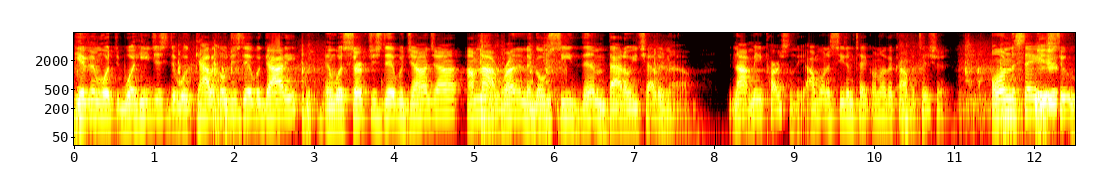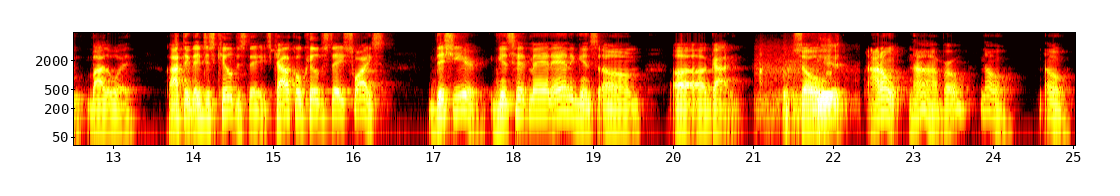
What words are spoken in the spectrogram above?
Given what what he just did, what Calico just did with Gotti, and what Surf just did with John John, I'm not running to go see them battle each other now. Not me personally. I want to see them take on other competition on the stage too. By the way, I think they just killed the stage. Calico killed the stage twice this year against Hitman and against um uh, uh Gotti. So Yeah. I don't nah, bro. No, no.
